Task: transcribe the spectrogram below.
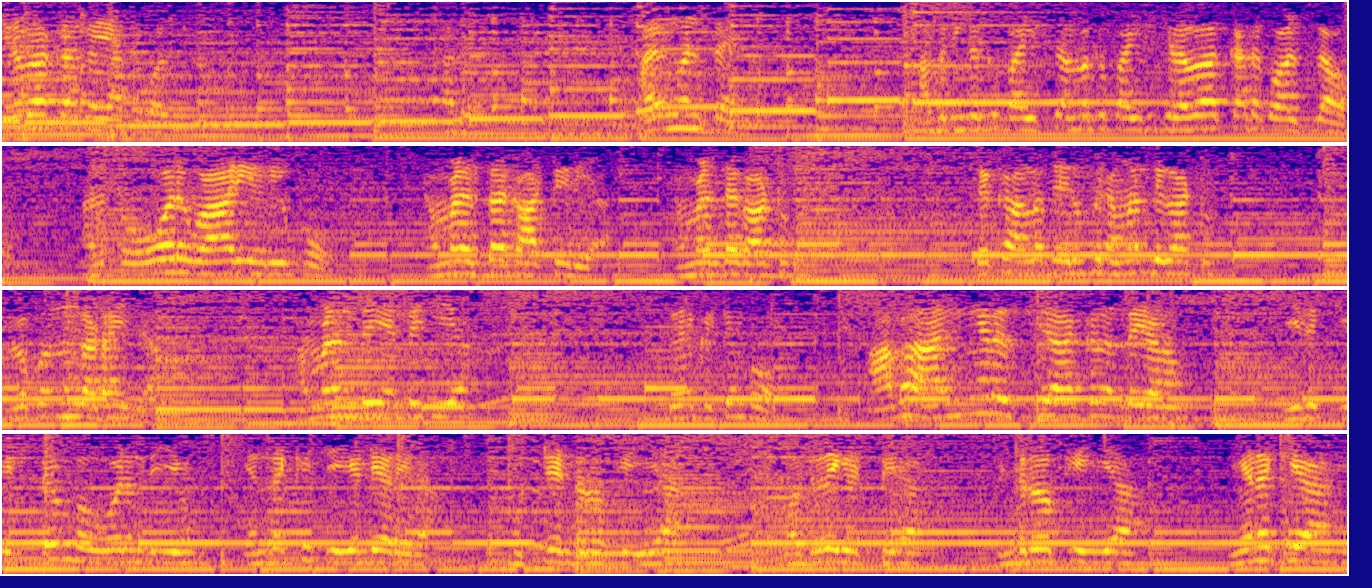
ചിലവാക്കാൻ കഴിയാത്ത പോലെ. അതെ. അത് മനസ്സിലായി. അപ്പൊ നിങ്ങൾക്ക് പൈസ നമുക്ക് പൈസ ചിലവാക്കാത്ത കുഴപ്പത്തിലാവും അത് തോരെ വാരി എറിയുമ്പോ. നമ്മളെന്താ കാട്ടേരിയ നമ്മളെന്താ കാട്ടും? ഇതൊക്കെ അള്ള തരുമ്പോ നമ്മളെന്ത് കാട്ടും? നമുക്കൊന്നും കടാനില്ല നമ്മളെന്ത് എന്ത് ചെയ്യാ? ഇതൊക്കെ കിട്ടുമ്പോ അവ അങ്ങനെ രക്ഷിതാക്കൾ എന്ത് ചെയ്യണം? ഇത് കിട്ടുമ്പോ ഓരോ എന്ത് ചെയ്യും? എന്തൊക്കെ ചെയ്യേണ്ടി അറിയില്ല. കുട്ടി ഇന്റർലോക്ക് ചെയ്യുക മധുര കെട്ടുക ഇന്റർലോക്ക് ചെയ്യുക ഇങ്ങനെയൊക്കെയാണ്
